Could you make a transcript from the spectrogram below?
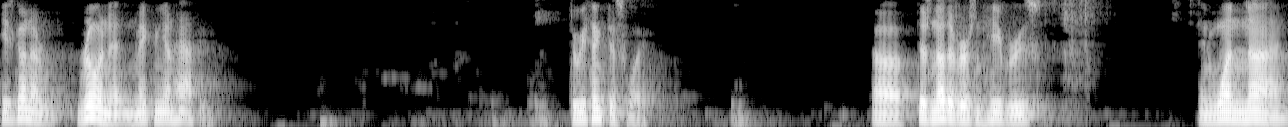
He's going to ruin it and make me unhappy. Do we think this way? Uh, there's another verse in Hebrews in 1 9.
